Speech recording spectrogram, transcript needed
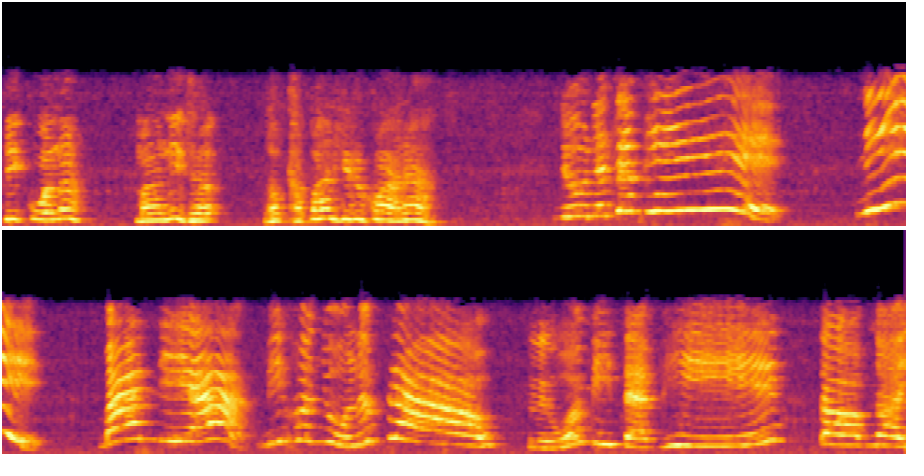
พี่กวนนะ มานี่เถอะ เรากลับบ้านกันดีกว่านะดูนะจ๊ะพี่ นี่ บ้านเนี้ย มีคนอยู่หรือเปล่า หรือว่ามีแต่ผีตอบหน่อย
